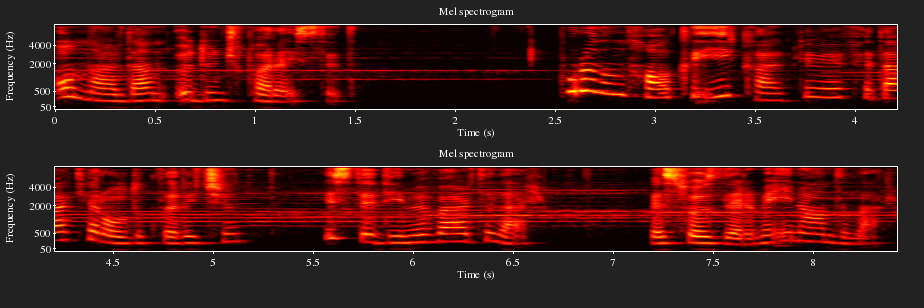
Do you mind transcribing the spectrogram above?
onlardan ödünç para istedim. Buranın halkı iyi kalpli ve fedakar oldukları için istediğimi verdiler ve sözlerime inandılar.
